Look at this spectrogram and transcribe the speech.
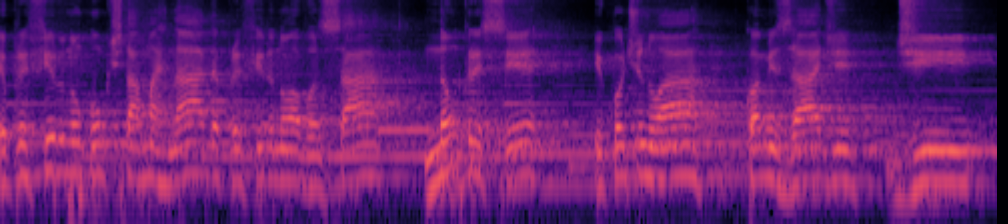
Eu prefiro não conquistar mais nada, prefiro não avançar, não crescer e continuar com a amizade de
